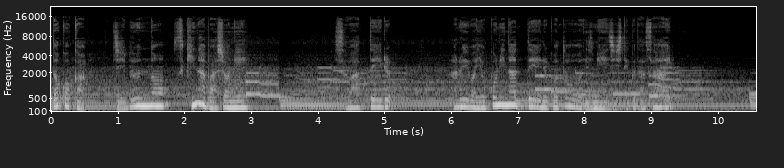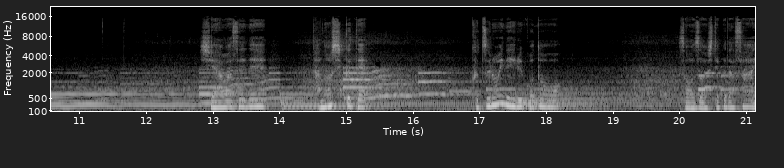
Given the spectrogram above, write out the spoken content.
どこか自分の好きな場所に座っているあるいは横になっていることをイメージしてください。幸せで楽しくてくつろいでいることを想像してください。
